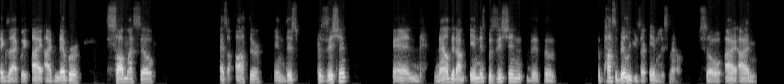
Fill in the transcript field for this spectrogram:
exactly. I I never saw myself as an author in this position, and now that I'm in this position, the the, the possibilities are endless now. So I, I'm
